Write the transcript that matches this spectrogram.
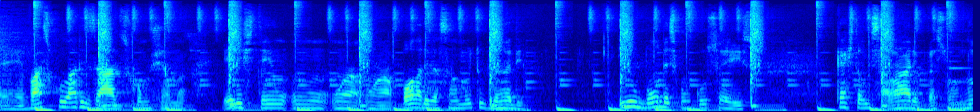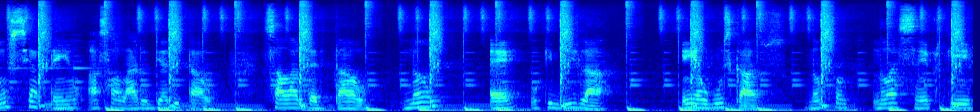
é vascularizados, como chamam. Eles têm um, uma, uma polarização muito grande. E o bom desse concurso é isso. Questão de salário, pessoal, não se atenham a salário de edital. Salário de edital não é o que diz lá. Em alguns casos, não, são, não é sempre que,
